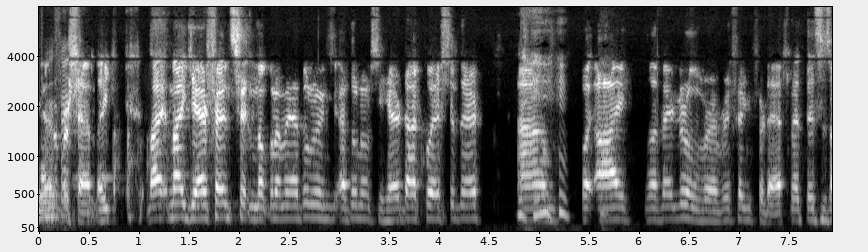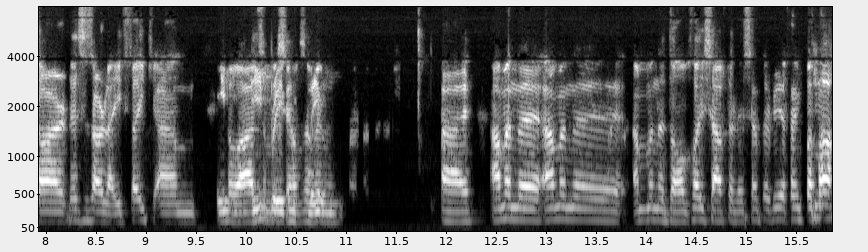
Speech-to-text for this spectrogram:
hundred percent. Like my, my girlfriend's sitting looking at me. I don't know. I don't know if she heard that question there. Um, but I Lavengro over everything for definite. This is our this is our life. Like um, the lads and myself. Uh, I'm in the I'm in the I'm in the doghouse after this interview, I think, but no,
